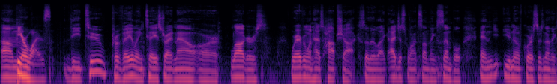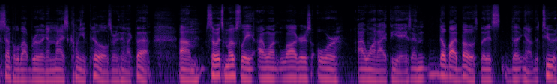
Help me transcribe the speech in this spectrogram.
Um, beer wise? The two prevailing tastes right now are lagers, where everyone has hop shock. So they're like, I just want something simple. And you, you know, of course, there's nothing simple about brewing a nice, clean Pils or anything like that. Um, so it's mostly I want lagers or I want IPAs, and they'll buy both, but it's the you know the two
